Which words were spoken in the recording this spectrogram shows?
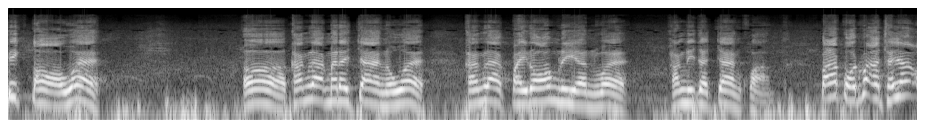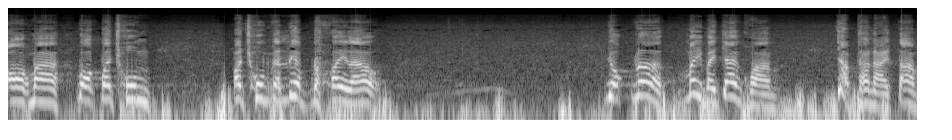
บิ๊กต่อเว้ยเออ ครั้งแรกไม่ได้แจ้งนะเว้ยครั้งแรกไปร้องเรียนเว้ยครั้งนี้จะแจ้งความ ปรากฏว่าอัจฉริยะออกมาบอกประชุม ประชุมกันเรียบร้อยแล้ว ยกเลิกไม่ไปแจ้งความจับทนายตั้ม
